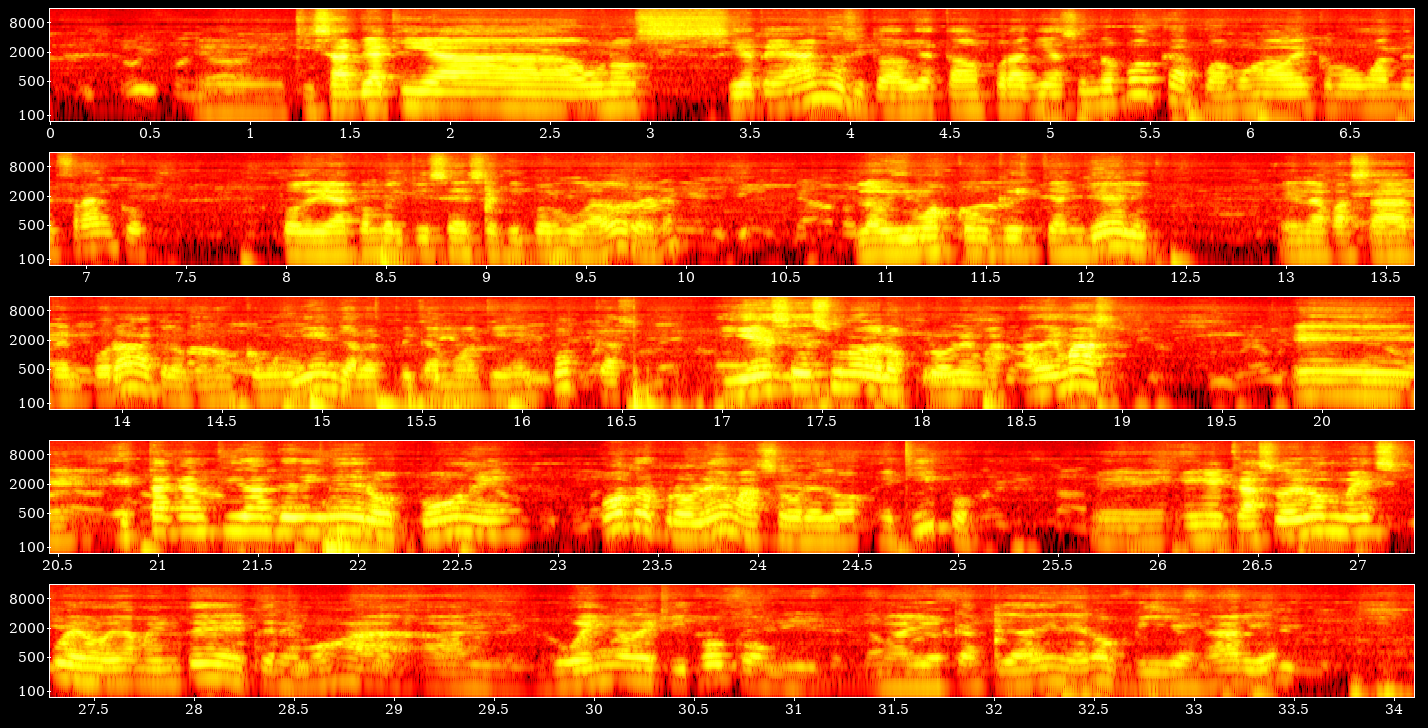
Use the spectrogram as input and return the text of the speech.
Eh, quizás de aquí a unos siete años, y todavía estamos por aquí haciendo podcast, vamos a ver cómo Wander Franco podría convertirse en ese tipo de jugador, ¿verdad? Lo vimos con Christian Jelic, en la pasada temporada, que lo conozco muy bien, ya lo explicamos aquí en el podcast. Y ese es uno de los problemas. Además, eh, esta cantidad de dinero pone otro problema sobre los equipos. Eh, en el caso de los Mets, pues obviamente tenemos al dueño de equipo con mayor cantidad de dinero, billonario.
